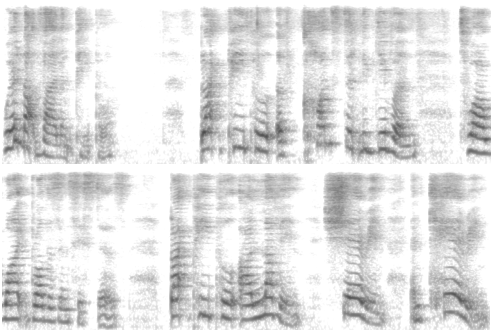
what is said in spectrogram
we're not violent people. Black people have constantly given to our white brothers and sisters. Black people are loving, sharing, and caring.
